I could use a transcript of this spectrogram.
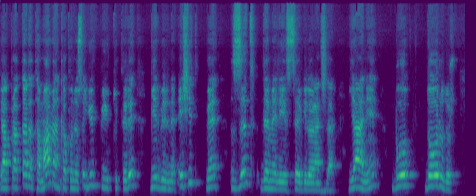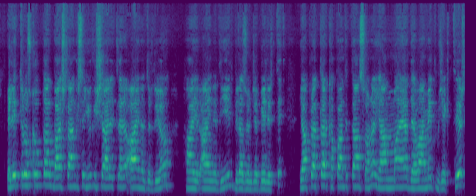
yapraklar da tamamen kapanıyorsa yük büyüklükleri birbirine eşit ve zıt demeliyiz sevgili öğrenciler. Yani bu doğrudur. Elektroskoplar başlangıçta yük işaretleri aynıdır diyor. Hayır aynı değil. Biraz önce belirttik. Yapraklar kapandıktan sonra yanmaya devam etmeyecektir.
